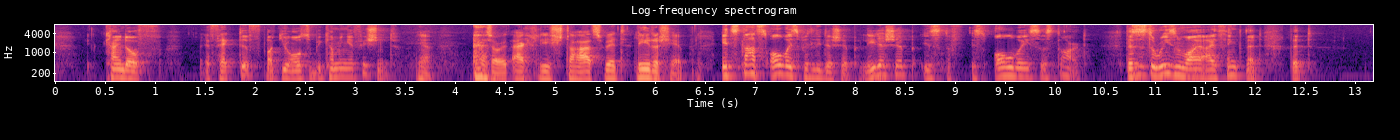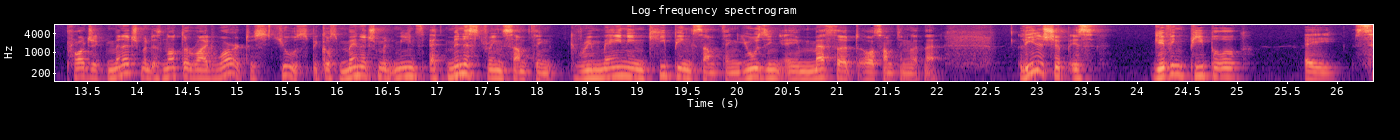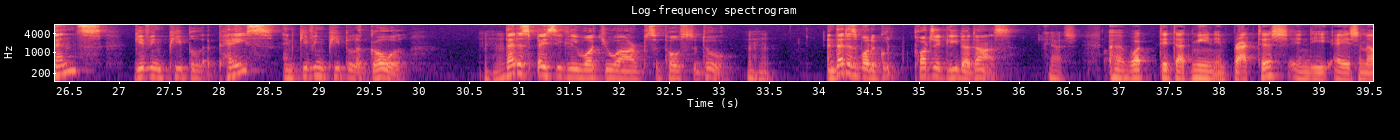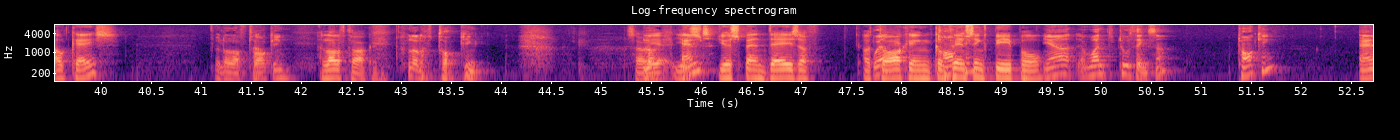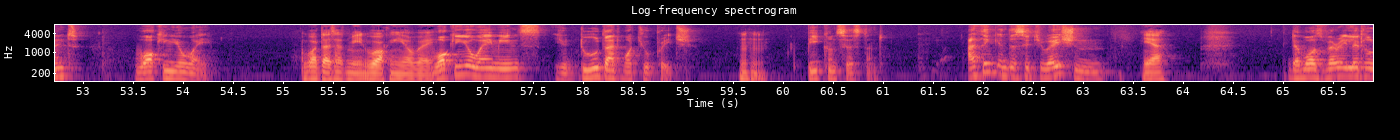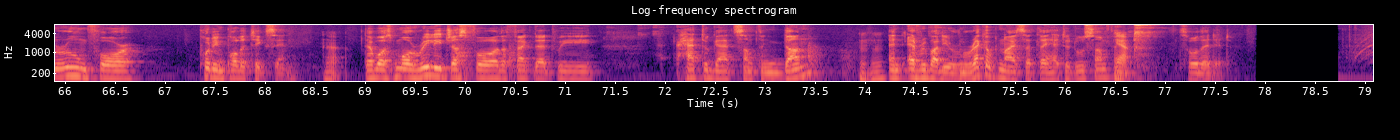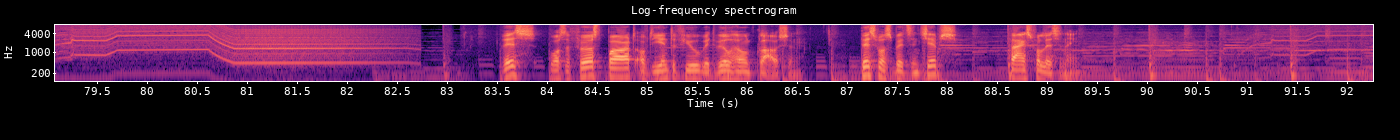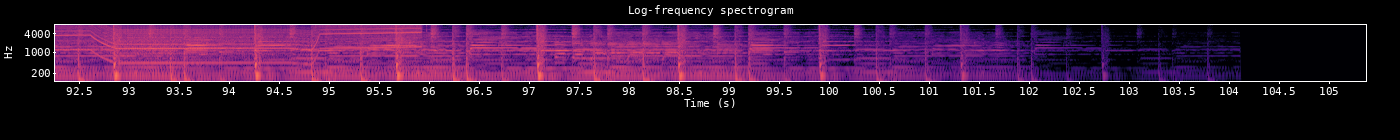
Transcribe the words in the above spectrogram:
kind of effective, but you're also becoming efficient. Yeah. so it actually starts with leadership. It starts always with leadership. Leadership is the, is always the start. This is the reason why I think that that project management is not the right word to use because management means administering something, remaining, keeping something, using a method or something like that. Leadership is giving people a sense giving people a pace and giving people a goal. Mm-hmm. That is basically what you are supposed to do. Mm-hmm. And that is what a good project leader does. Yes. Uh, what did that mean in practice in the ASML case? A lot of talking. A lot of talking. a lot of talking. So Look, you, you, you, spend days of, of well, talking, convincing talking, people. Yeah, one, two things, huh? Talking and walking your way. What does that mean, walking your way? Walking your way means you do that what you preach. Mm-hmm. Be consistent. I think in the situation, yeah, there was very little room for putting politics in. Yeah. There was more really just for the fact that we had to get something done, mm-hmm. and everybody recognized that they had to do something. Yeah. So they did. This was the first part of the interview with Wilhelm Clausen. This was Bits and Chips. Thanks for listening.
